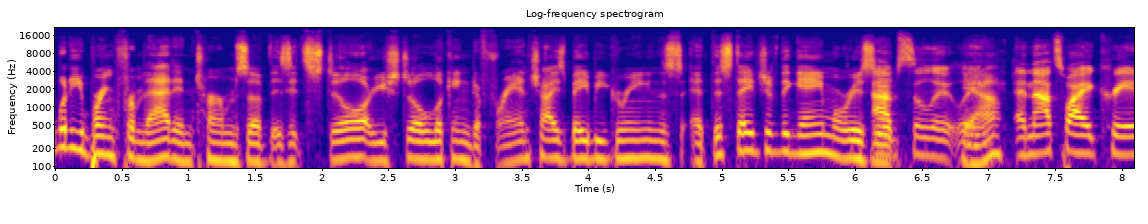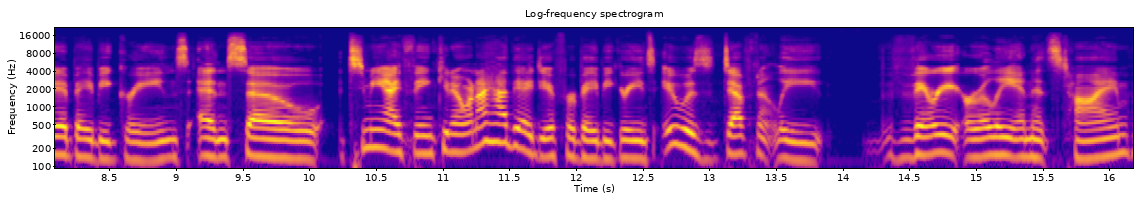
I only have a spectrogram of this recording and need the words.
What do you bring from that in terms of is it still are you still looking to franchise Baby Greens at this stage of the game or is it Absolutely. Yeah. And that's why I created Baby Greens. And so to me, I think, you know, when I had the idea for Baby Greens, it was definitely very early in its time.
